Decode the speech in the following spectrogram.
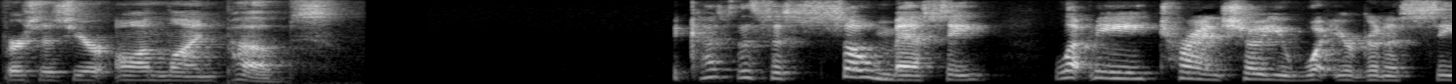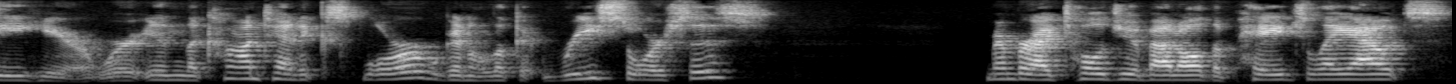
versus your online pubs. Because this is so messy, let me try and show you what you're going to see here. We're in the Content Explorer. We're going to look at resources. Remember I told you about all the page layouts?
